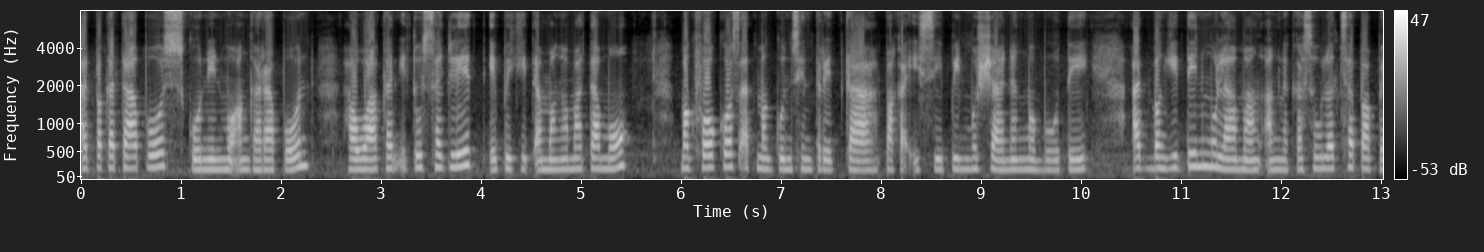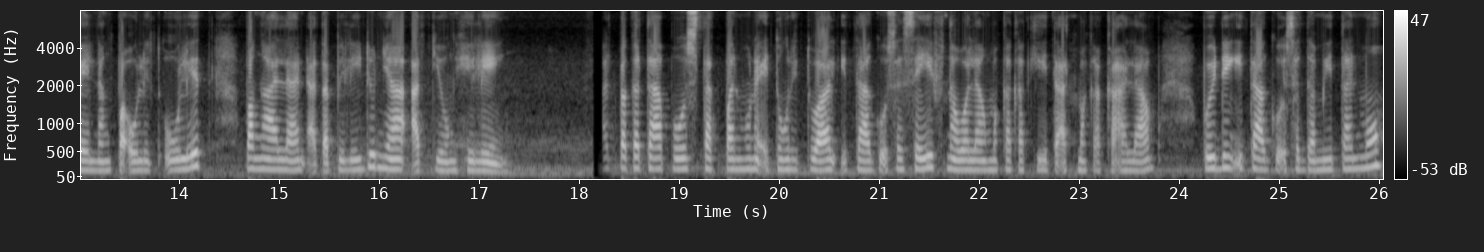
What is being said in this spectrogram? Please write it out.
At pagkatapos, kunin mo ang garapon, hawakan ito saglit, ipikit ang mga mata mo, mag-focus at mag-concentrate ka, pakaisipin mo siya ng mabuti at banggitin mo lamang ang nakasulat sa papel ng paulit-ulit, pangalan at apelido niya at yung hiling. At pagkatapos, takpan mo na itong ritual, itago sa safe na walang makakakita at makakaalam. Pwedeng itago sa damitan mo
